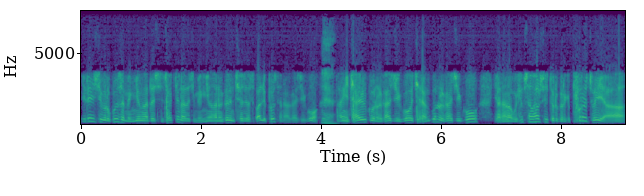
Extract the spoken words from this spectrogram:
이런 식으로 군사 명령하듯이 작전하듯이 명령하는 그런 체제에서 빨리 벗어나가지고 네. 당이 자율권을 가지고 재량권을 가지고 야당하고 협상할 수 있도록 그렇게 풀어줘야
